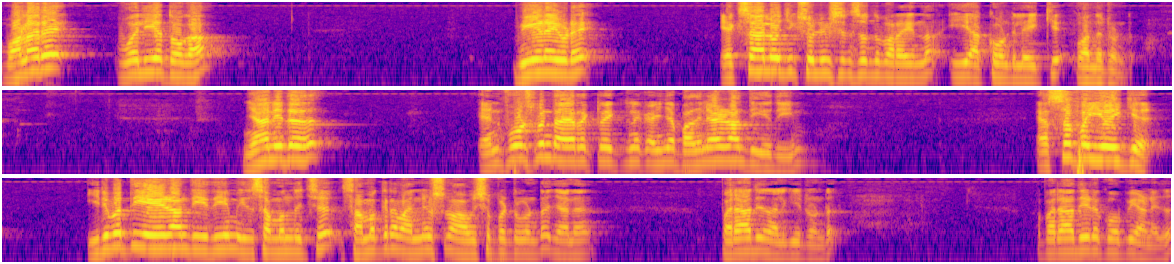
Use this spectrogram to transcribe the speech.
വളരെ വലിയ തുക വീണയുടെ എക്സാലോജിക് സൊല്യൂഷൻസ് എന്ന് പറയുന്ന ഈ അക്കൗണ്ടിലേക്ക് വന്നിട്ടുണ്ട്. ഞാനിത് എൻഫോഴ്സ്മെന്റ് ഡയറക്ടറേറ്റിന് കഴിഞ്ഞ പതിനേഴാം തീയതിയും എസ് എഫ് ഐ ഒയ്ക്ക് ഇരുപത്തിയേഴാം തീയതിയും ഇത് സംബന്ധിച്ച് സമഗ്ര അന്വേഷണം ആവശ്യപ്പെട്ടുകൊണ്ട് ഞാൻ പരാതി നൽകിയിട്ടുണ്ട്. പരാതിയുടെ കോപ്പിയാണിത്.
